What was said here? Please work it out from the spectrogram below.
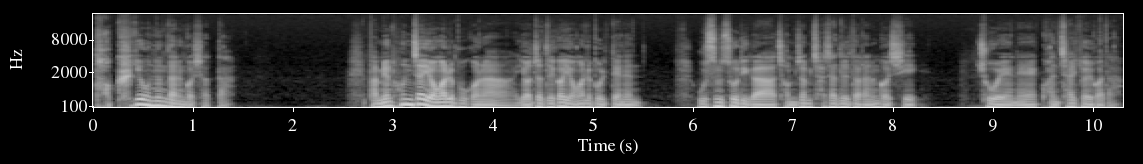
더 크게 웃는다는 것이었다. 반면 혼자 영화를 보거나 여자들과 영화를 볼 때는 웃음소리가 점점 잦아들더라는 것이 조앤의 관찰 결과다.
